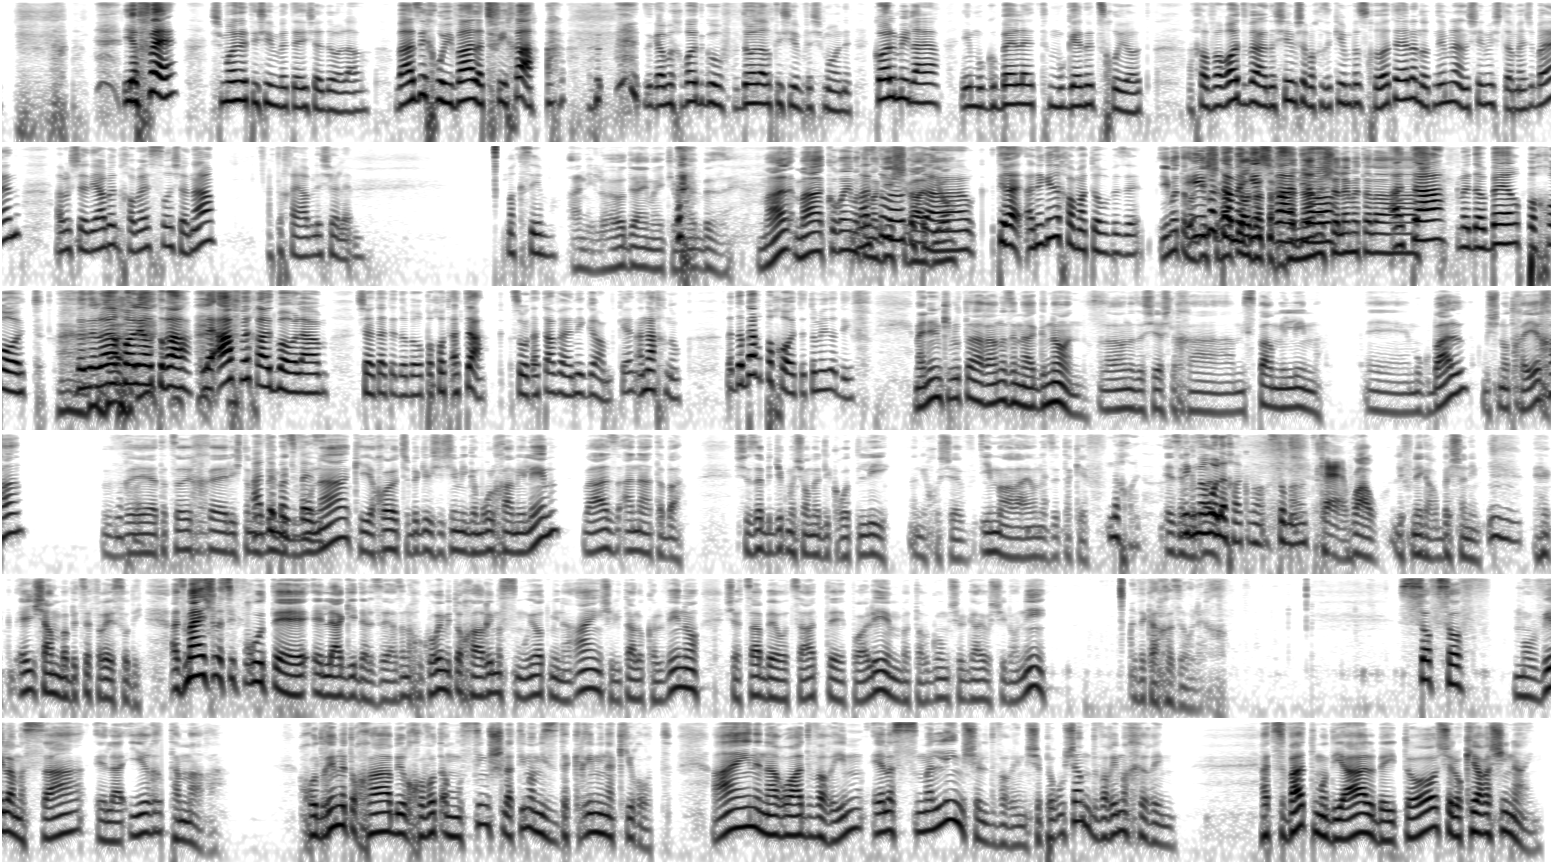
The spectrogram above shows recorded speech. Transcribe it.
יפה, 8.99 דולר. ואז היא חויבה על התפיחה. זה גם מחוות גוף, דולר 98. כל מילה היא מוגבלת, מוגנת זכויות. החברות והאנשים שמחזיקים בזכויות האלה נותנים לאנשים להשתמש בהן, אבל כשנהיה בן 15 שנה, אתה חייב לשלם. מקסים. אני לא יודע אם הייתי עומד בזה. מה, מה קורה אם אתה מה זאת מגיש רדיו? אתה... תראה, אני אגיד לך מה טוב בזה. אם אתה אם מגיש אתה רדיו, אז מגיש התחנה רדיו, משלמת על ה... אתה מדבר פחות, וזה לא יכול להיות רע לאף אחד בעולם שאתה תדבר פחות. אתה, זאת אומרת, אתה ואני גם, כן? אנחנו. לדבר פחות, זה תמיד עדיף. מעניין אם קיבלו את הרעיון הזה מעגנון, על הרעיון הזה שיש לך מספר מילים אה, מוגבל בשנות חייך, ואתה צריך אה, להשתמש נכון. בהם. בתבונה, כי יכול להיות שבגיל 60 ייגמרו לך המילים, ואז אנה אתה בא. שזה בדיוק מה שעומד לקרות לי, אני חושב, אם הרעיון הזה תקף. נכון. איזה נגמרו מזל. לך כבר, זאת אומרת. כן, וואו, לפני הרבה שנים. מהמם. אי שם בבית ספר היסודי. אז מה יש לספרות אה, אה, להגיד על זה? אז אנחנו קוראים מתוך הערים הסמויות מן העין של איטלו קלווינו, שיצא בהוצאת אה, פועלים, בתרגום של גיא אושילוני, וככה זה הולך. סוף סוף מוביל המסע אל העיר תמרה. חודרים לתוכה ברחובות עמוסים שלטים המזדקרים מן הקירות. העין אינה רואה דברים, אלא סמלים של דברים, שפירושם דברים אחרים. הצבת מודיעה על ביתו של עוקר השיניים.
